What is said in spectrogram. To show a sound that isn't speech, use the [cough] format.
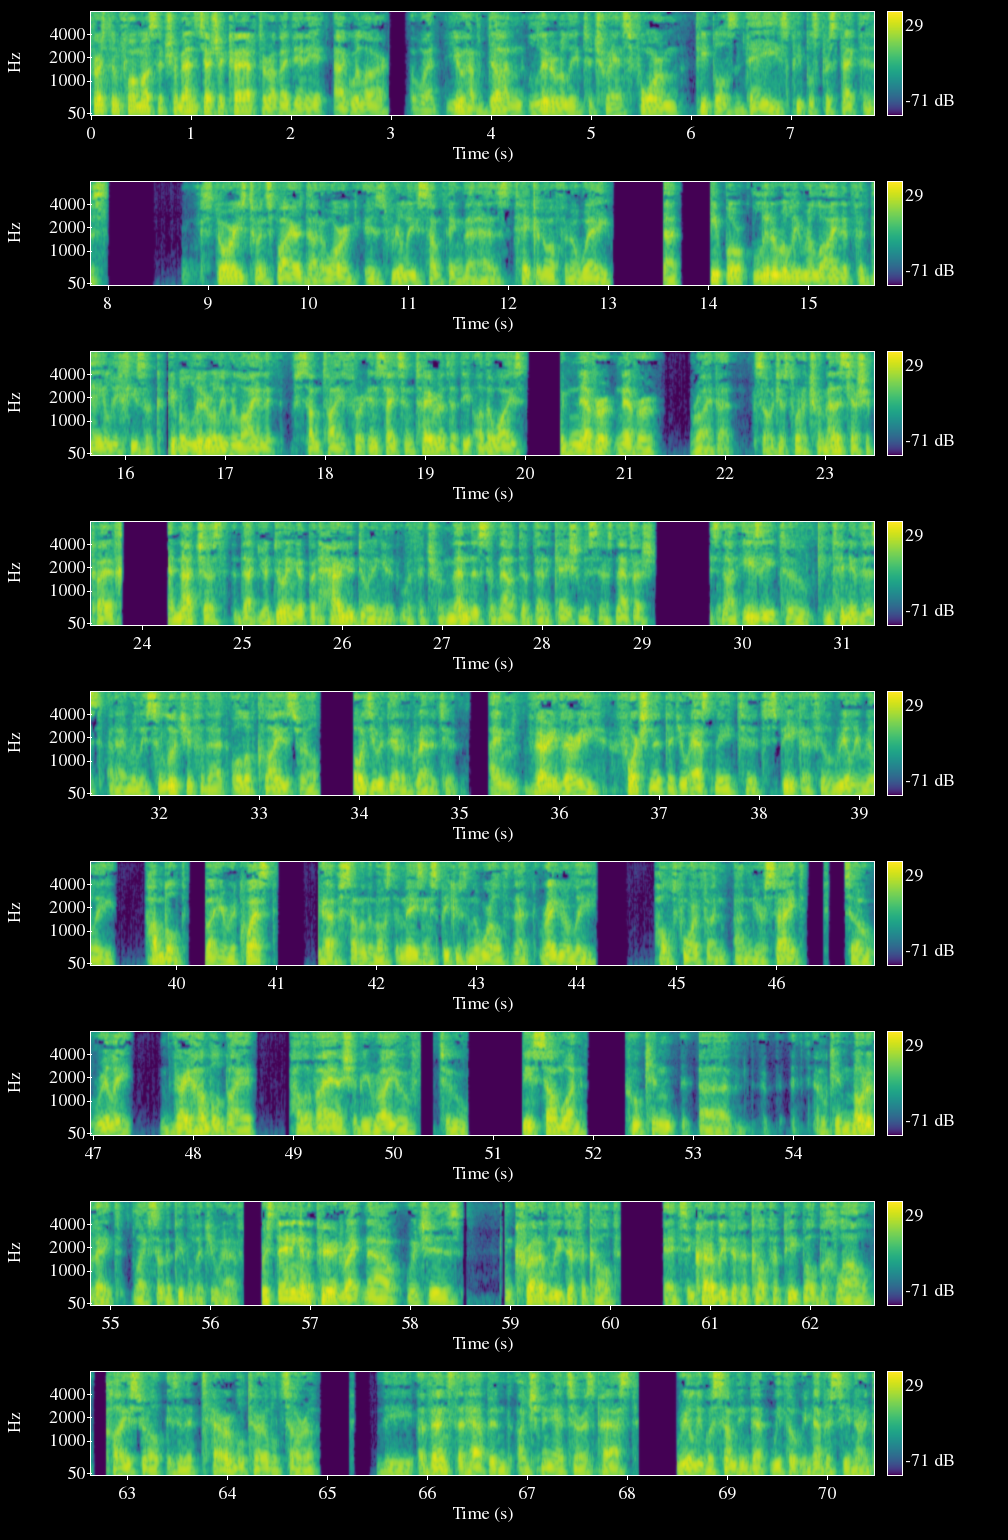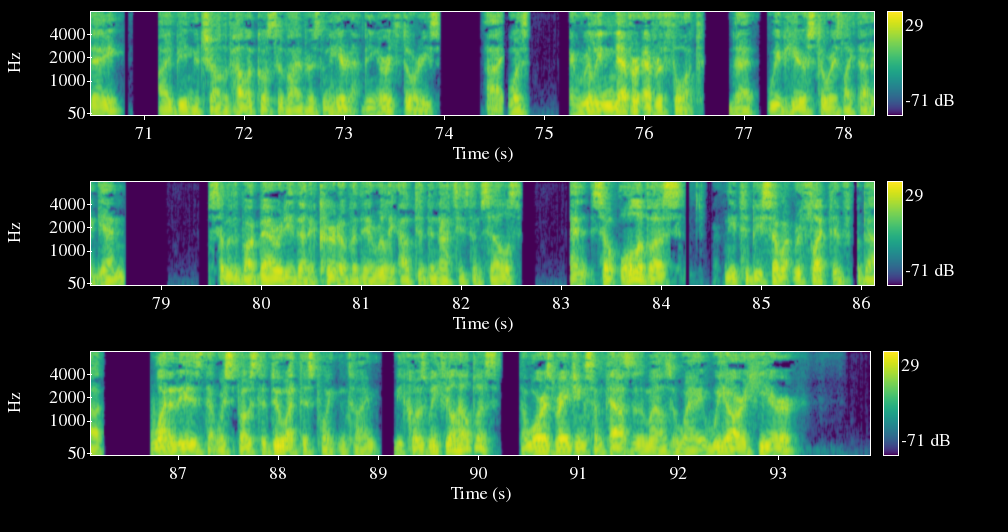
First and foremost, a tremendous yashikayach to Rabbi Danny Aguilar, what you have done literally to transform people's days, people's perspectives. Stories to inspire.org is really something that has taken off in a way that people literally rely on it for daily chizuk. People literally rely on it sometimes for insights in Torah that they otherwise would never, never arrive at. So just what a tremendous yashikayach. And not just that you're doing it, but how you're doing it with a tremendous amount of dedication, mesirus nefesh. It's not easy to continue this, and I really salute you for that. All of Klal Yisrael owes you a debt of gratitude. I'm very, very fortunate that you asked me to, to speak. I feel really, really humbled by your request. You have some of the most amazing speakers in the world that regularly hold forth on, on your site. So really very humbled by it. Halavai, should be Rayu to be someone who can, uh, who can motivate like some of the people that you have. We're standing in a period right now, which is incredibly difficult. It's incredibly difficult for people. Bechlal, Klal Yisrael is in a terrible, terrible tzara. The events that happened on Shmini Atzeres past really was something that we thought we'd never see in our day. I, being a child of Holocaust survivors and here having heard stories, I was, I really never ever thought that we'd hear stories like that again. Some of the barbarity that occurred over there really outdid the Nazis themselves. And so all of us need to be somewhat reflective about what it is that we're supposed to do at this point in time because we feel helpless. The war is raging some thousands of miles away. We are here.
